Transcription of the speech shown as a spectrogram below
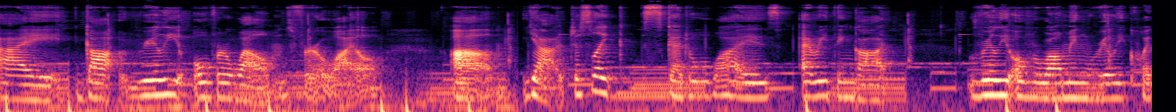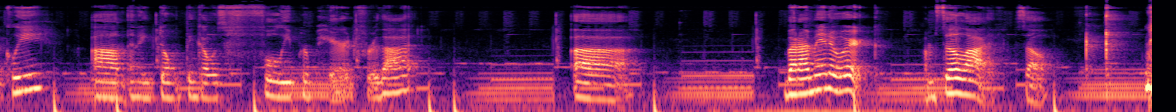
I got really overwhelmed for a while. Um yeah, just like schedule wise, everything got really overwhelming really quickly. Um and I don't think I was fully prepared for that. Uh but I made it work. I'm still alive. So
